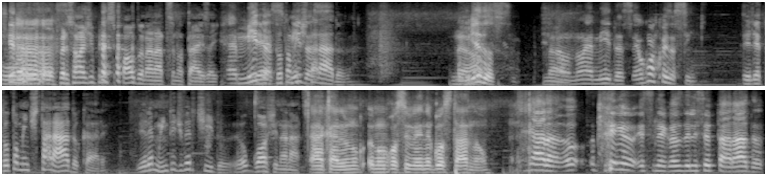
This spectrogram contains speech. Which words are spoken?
O, o personagem principal do Nanatsu no Taizai. É Ele Midas? é totalmente Midas? tarado. Não, Midas? Não, não. não é Midas. É alguma coisa assim. Ele é totalmente tarado, cara. E ele é muito divertido. Eu gosto de Nanatsu. Ah, cara, eu não, eu não consigo ainda gostar, não. Cara, eu tenho esse negócio dele ser tarado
